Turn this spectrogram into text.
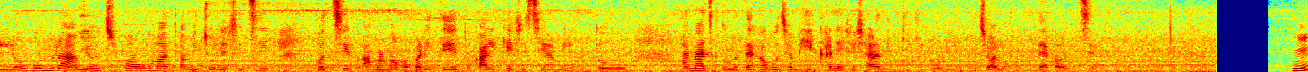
হ্যালো বন্ধুরা আমি হচ্ছে মঙ্গমা তো আমি চলে এসেছি হচ্ছে আমার মামা বাড়িতে তো কালকে এসেছি আমি। তো আমি আজকে তোমরা দেখাবো যে আমি এখানে এসে সারাদিন কী কী করি। চলো দেখা হচ্ছে। হুম?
